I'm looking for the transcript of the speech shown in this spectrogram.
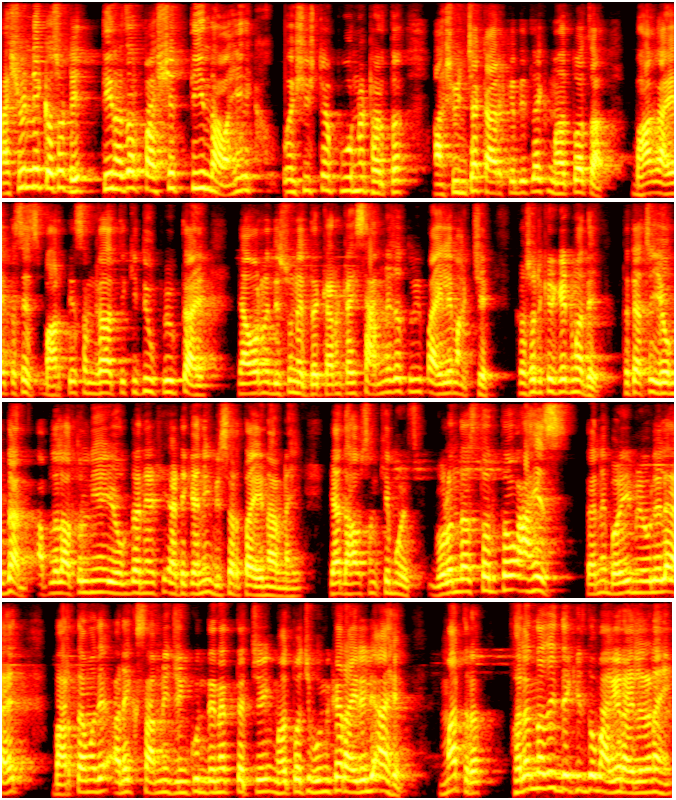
अश्विनने कसोटीत तीन हजार पाचशे तीन धावा. हे एक वैशिष्ट्यपूर्ण ठरतं. अश्विनच्या कारकिर्दीतला एक महत्त्वाचा भाग आहे. तसेच भारतीय संघाला ते किती उपयुक्त आहे यावरनं दिसून येतं. कारण काही सामने जर तुम्ही पाहिले मागचे कसोटी क्रिकेटमध्ये तर त्याचं योगदान आपल्याला अतुलनीय योगदान या ठिकाणी विसरता येणार नाही. या धावसंख्येमुळेच. गोलंदाज तर तो आहेच. त्याने बळी मिळवलेले आहेत. भारतामध्ये अनेक सामने जिंकून देण्यात त्याची महत्वाची भूमिका राहिलेली आहे. मात्र फलंदाजीत देखील तो मागे राहिलेला नाही.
